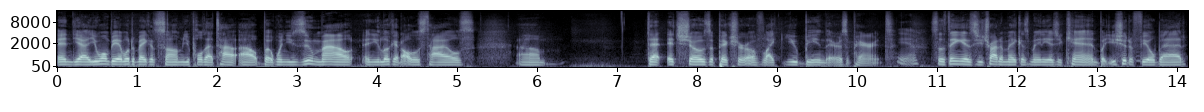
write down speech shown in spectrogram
and yeah, you won't be able to make it some. You pull that tile out, but when you zoom out and you look at all those tiles, um, that it shows a picture of like you being there as a parent. yeah So the thing is, you try to make as many as you can, but you shouldn't feel bad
